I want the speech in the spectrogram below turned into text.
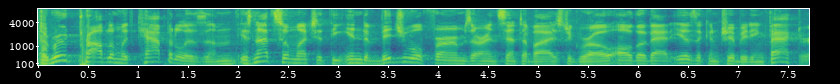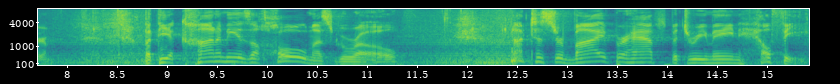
The root problem with capitalism is not so much that the individual firms are incentivized to grow, although that is a contributing factor, but the economy as a whole must grow, not to survive perhaps, but to remain healthy.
